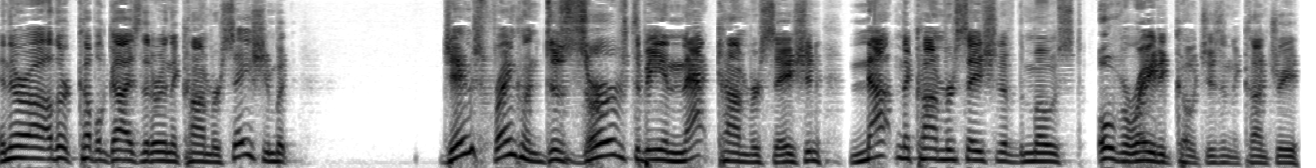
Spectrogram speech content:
And there are other couple guys that are in the conversation, but James Franklin deserves to be in that conversation, not in the conversation of the most overrated coaches in the country.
